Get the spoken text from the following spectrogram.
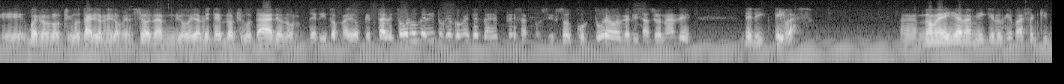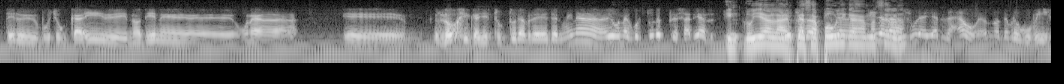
eh, bueno, los tributarios ni lo mencionan, yo voy a meter los tributarios, los delitos medioambientales, todos los delitos que cometen las empresas, por si son culturas organizacionales delictivas. Ah, no me digan a mí que lo que pasa en Quintero y Puchuncarí no tiene una... Eh, lógica y estructura predeterminada, es una cultura empresarial. ¿Incluía la empresa pública, Marcelo? Tira la basura ahí al lado, no te preocupes,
